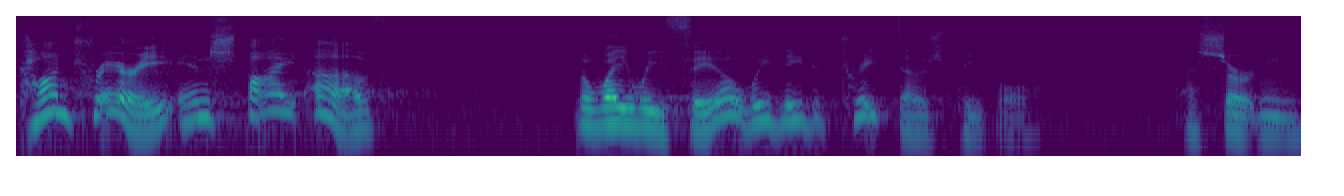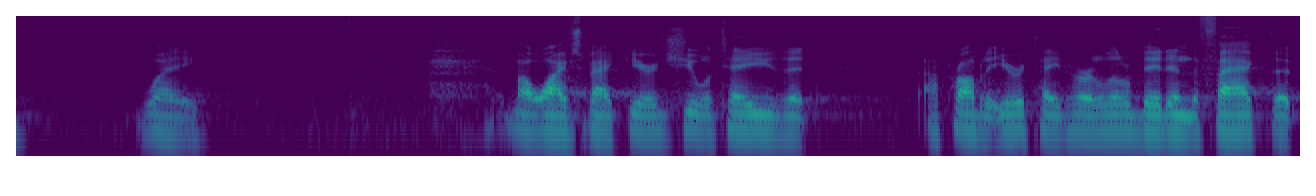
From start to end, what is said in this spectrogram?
contrary, in spite of the way we feel, we need to treat those people a certain way. My wife's back here, and she will tell you that I probably irritate her a little bit in the fact that,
